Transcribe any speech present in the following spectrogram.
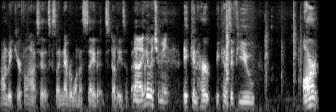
I want to be careful how I say this because I never want to say that study's a bad No, I thing get what you mean. it can hurt because if you aren't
